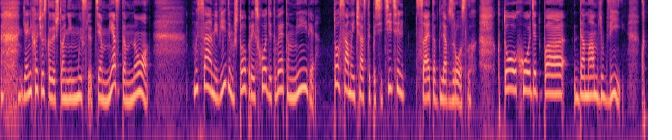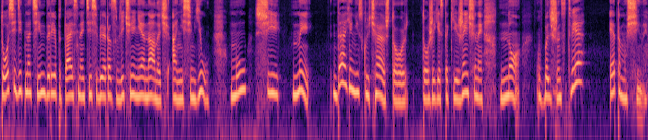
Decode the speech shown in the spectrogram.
Я не хочу сказать, что они мыслят тем местом, но мы сами видим, что происходит в этом мире. Кто самый частый посетитель сайтов для взрослых? Кто ходит по домам любви? Кто сидит на Тиндере, пытаясь найти себе развлечение на ночь, а не семью? Мужчины. Да, я не исключаю, что тоже есть такие женщины, но в большинстве это мужчины.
